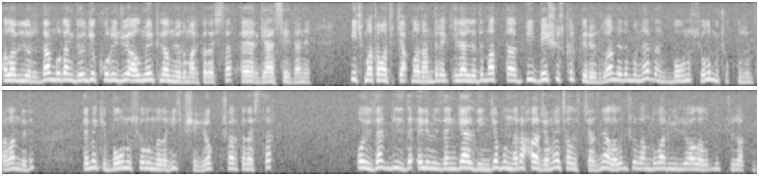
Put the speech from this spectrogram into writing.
alabiliyoruz. Ben buradan gölge koruyucuyu almayı planlıyordum arkadaşlar. Eğer gelseydi hani hiç matematik yapmadan direkt ilerledim. Hatta bir 540 veriyordu lan dedim bu nereden bonus yolu mu çok uzun falan dedim. Demek ki bonus yolunda da hiçbir şey yokmuş arkadaşlar. O yüzden biz de elimizden geldiğince bunları harcamaya çalışacağız. Ne alalım? Şuradan duvar yüzüğü alalım. 360,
